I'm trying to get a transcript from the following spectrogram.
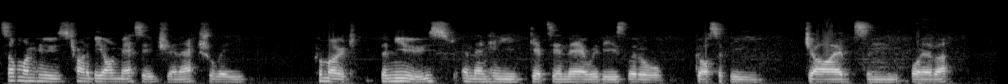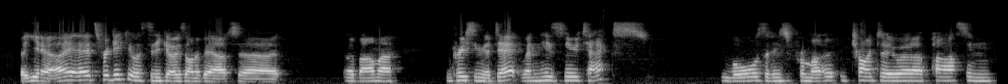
someone who's trying to be on message and actually promote the news, and then he gets in there with his little gossipy jibes and whatever. But yeah, I, it's ridiculous that he goes on about uh, Obama increasing the debt when his new tax laws that he's trying to uh, pass in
